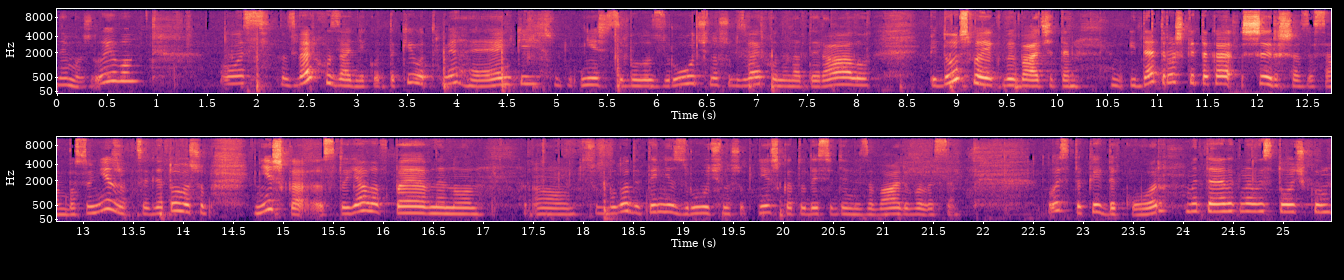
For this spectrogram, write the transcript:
неможливо. Ось зверху заднік от такий от м'ягенький, щоб ніжці було зручно, щоб зверху не натирало. Підошва, як ви бачите, іде трошки така ширша за сам босоніжок. Це для того, щоб ніжка стояла впевнено, щоб було дитині зручно, щоб ніжка туди-сюди не завалювалася. Ось такий декор, метелик на листочку.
